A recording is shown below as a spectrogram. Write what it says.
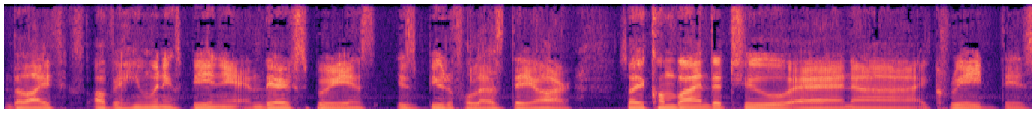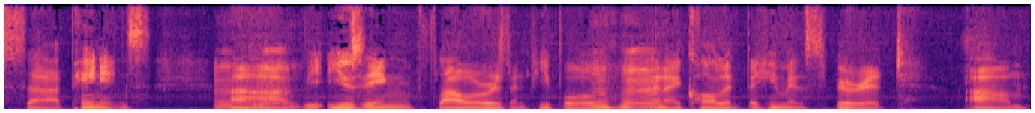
the life of a human being, and their experience is beautiful as they are. So I combine the two, and uh, I create these uh, paintings uh, using flowers and people, and I call it the human spirit. Um,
